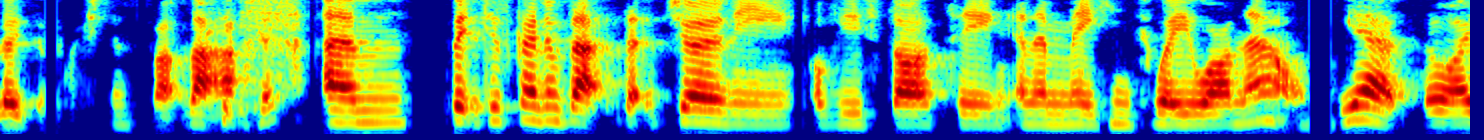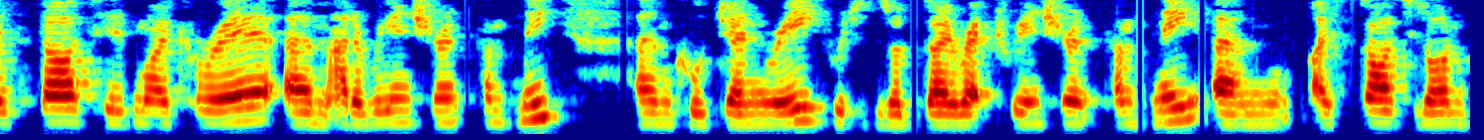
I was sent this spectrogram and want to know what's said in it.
loads of questions about that. Yeah. um but just kind of that that journey of you starting and then making to where you are now. Yeah so i started my career um, at a reinsurance company um, called Gen Re which is a direct reinsurance company. Um, i started on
